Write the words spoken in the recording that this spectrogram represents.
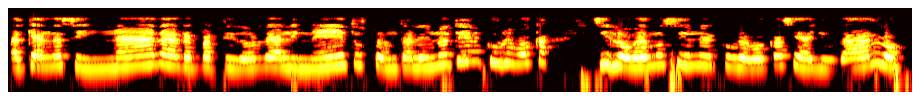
al que anda sin nada, al repartidor de alimentos, preguntarle, ¿no tiene cubreboca? Si lo vemos sin el cubrebocas y ayudarlo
